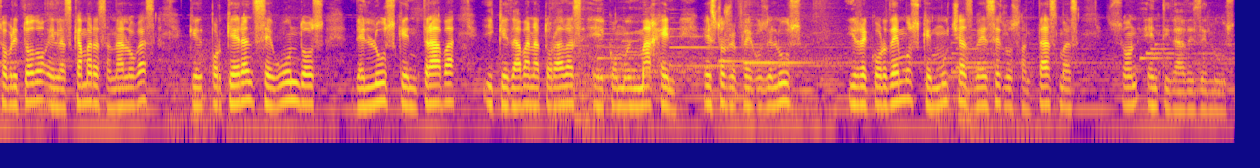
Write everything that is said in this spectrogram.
sobre todo en las cámaras análogas, que, porque eran segundos de luz que entraba y quedaban atoradas eh, como imagen estos reflejos de luz. Y recordemos que muchas veces los fantasmas son entidades de luz.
